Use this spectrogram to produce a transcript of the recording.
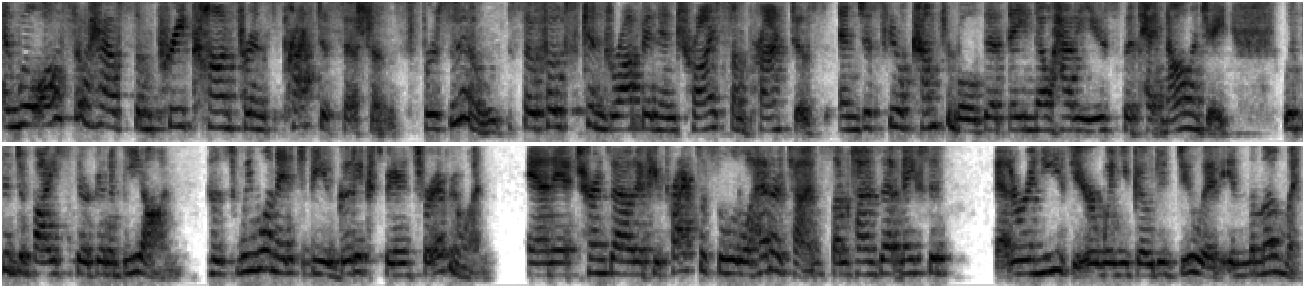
And we'll also have some pre-conference practice sessions for Zoom so folks can drop in and try some practice and just feel comfortable that they know how to use the technology with the device they're going to be on because we want it to be a good experience for everyone. And it turns out if you practice a little ahead of time, sometimes that makes it better and easier when you go to do it in the moment.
